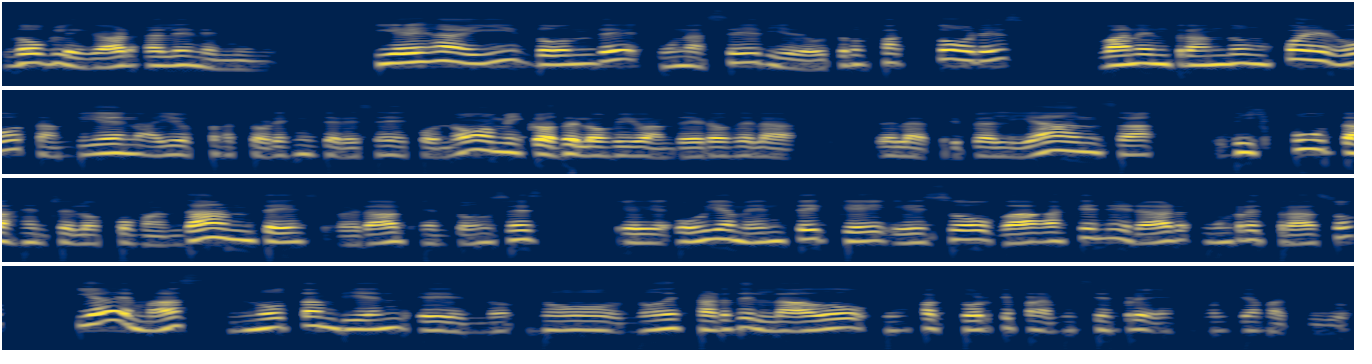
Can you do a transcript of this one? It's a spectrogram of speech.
doblegar al enemigo. Y es ahí donde una serie de otros factores van entrando en juego. También hay factores intereses económicos de los vivanderos de la, de la Triple Alianza, disputas entre los comandantes, ¿verdad? Entonces, eh, obviamente que eso va a generar un retraso y además no también eh, no, no, no dejar de lado un factor que para mí siempre es muy llamativo,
